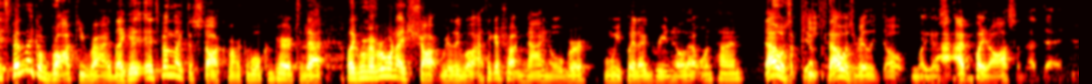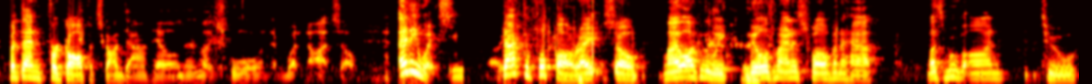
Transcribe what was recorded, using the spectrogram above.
has been like a rocky ride. Like it, has been like the stock market. We'll compare it to that. Like remember when I shot really well? I think I shot nine over when we played at Green Hill that one time. That was a Yep. peak. That was really dope. Like. I, I played awesome that day. But then for golf, it's gone downhill and then like school and whatnot. So, anyways, mm, back to football, right? So my lock of the week: Bills minus 12 and a half. Let's move on to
